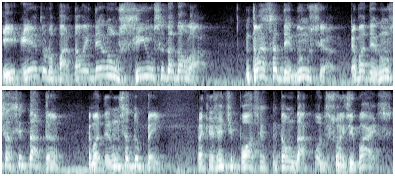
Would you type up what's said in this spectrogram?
e entro no pardal e denuncio o cidadão lá. Então, essa denúncia é uma denúncia cidadã, é uma denúncia do bem, para que a gente possa, então, dar condições iguais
